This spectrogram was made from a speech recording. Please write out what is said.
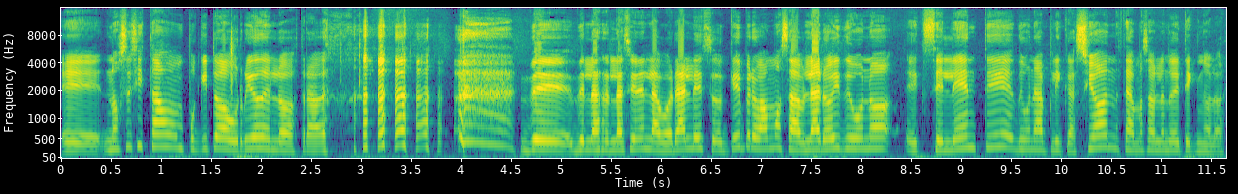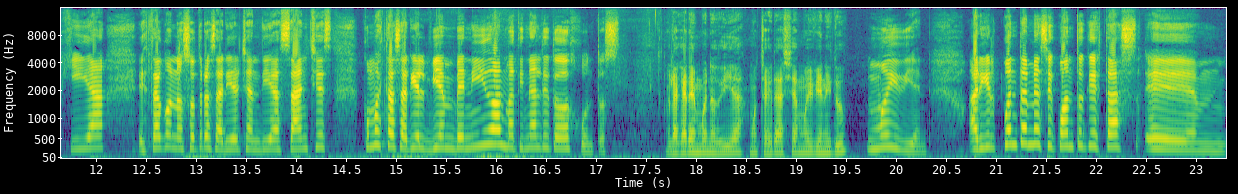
Eh, no sé si estamos un poquito aburridos de los de, de las relaciones laborales o qué, pero vamos a hablar hoy de uno excelente, de una aplicación, estamos hablando de tecnología. Está con nosotros Ariel Chandía Sánchez. ¿Cómo estás Ariel? Bienvenido al matinal de Todos Juntos. Hola Karen, buenos días, muchas gracias, muy bien, ¿y tú? Muy bien. Ariel, cuéntame hace cuánto que estás eh,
